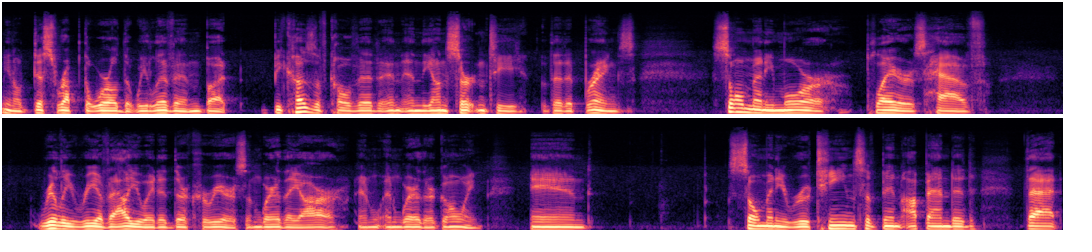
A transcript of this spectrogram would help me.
you know disrupt the world that we live in but because of COVID and, and the uncertainty that it brings so many more players have really reevaluated their careers and where they are and, and where they're going and so many routines have been upended that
